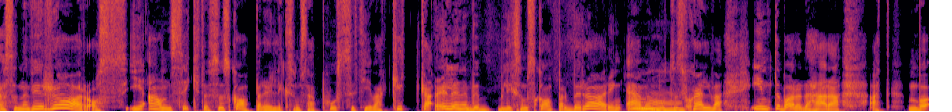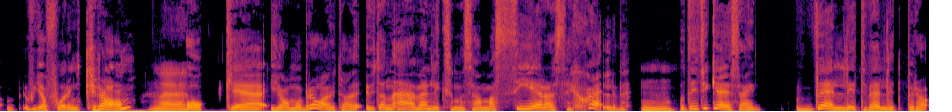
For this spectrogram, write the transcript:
Alltså när vi rör oss i ansiktet så skapar det liksom så positiva kickar. Eller när vi liksom skapar beröring även mot oss själva. Inte bara det här att jag får en kram Nej. och eh, jag mår bra utav det, utan även liksom så här massera sig själv. Mm. Och det tycker jag är så här väldigt, väldigt bra,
